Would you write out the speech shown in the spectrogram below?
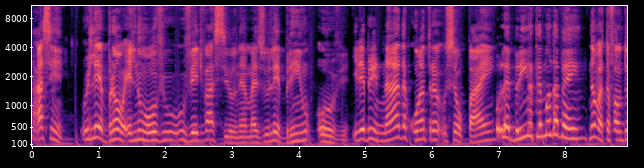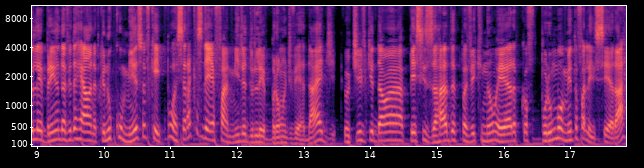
Assim, o Lebron, ele não ouve o, V de vacilo, né? Mas o Lebrinho ouve. E Lebrinho, nada contra o seu pai. o Lebrinho até manda bem. Não, mas eu tô falando do Lebrinho da vida real, né? Porque no começo eu fiquei, pô, será que essa daí é família do Lebron de verdade? Eu tive que dar uma pesquisada pra ver que não era, porque eu- por um momento eu falei, será?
